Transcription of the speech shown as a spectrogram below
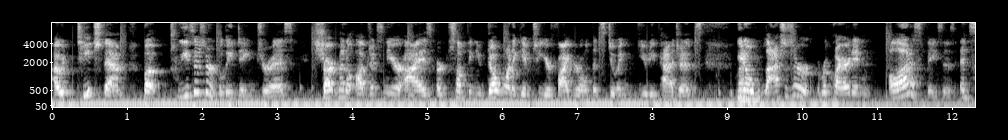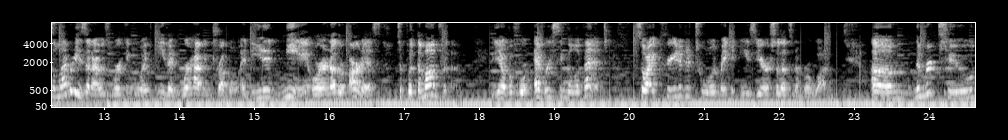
I would teach them, but tweezers are really dangerous. Sharp metal objects near your eyes are something you don't want to give to your five year old that's doing beauty pageants. You know, lashes are required in a lot of spaces, and celebrities that I was working with even were having trouble and needed me or another artist to put them on for them, you know, before every single event. So I created a tool to make it easier. So that's number one. Um, number two,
